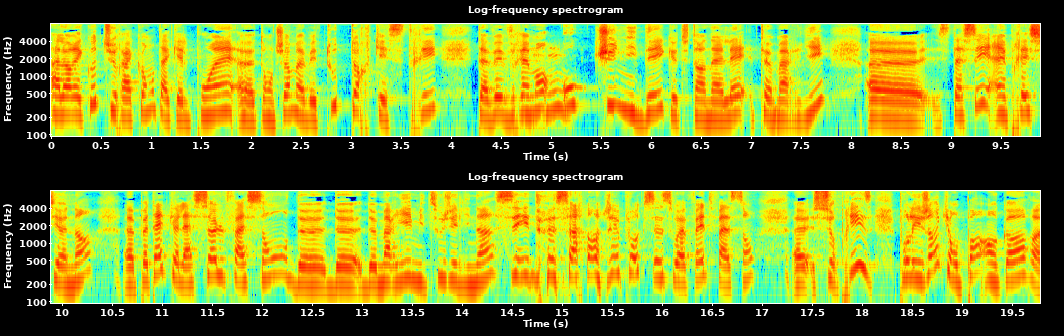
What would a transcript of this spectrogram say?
Alors écoute, tu racontes à quel point euh, ton chum avait tout orchestré. T'avais vraiment mhm. aucune idée que tu t'en allais te marier. Euh, c'est assez impressionnant. Euh, peut-être que la seule façon de, de, de marier Mitsu Gelina, c'est de s'arranger pour que ce soit fait de façon surprise. Pour les gens qui n'ont pas encore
